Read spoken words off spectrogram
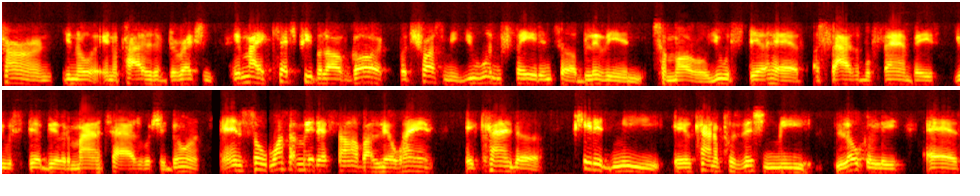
turn, you know, in a positive direction, it might catch people off guard. But trust me, you wouldn't fade into oblivion tomorrow. You would still have a sizable fan base. You would still be able to monetize what you're doing. And so once I made that song about Lil Wayne, it kind of pitted me. It kind of positioned me locally as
